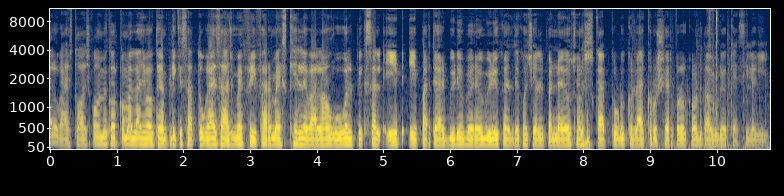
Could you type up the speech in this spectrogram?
Hello guys तो आज का मैं और कमल लाजवाब गेम के साथ। तो गाइस, आज मैं फ्री फायर मैक्स खेलने वाला हूँ गूगल पिक्सल 8 ए पर। तो यार, वीडियो मेरे वीडियो करने देखो, चैनल पर नए हो, चैनल सब्सक्राइब करो लाइक करो शेयर करो करो वीडियो कैसी लगी।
